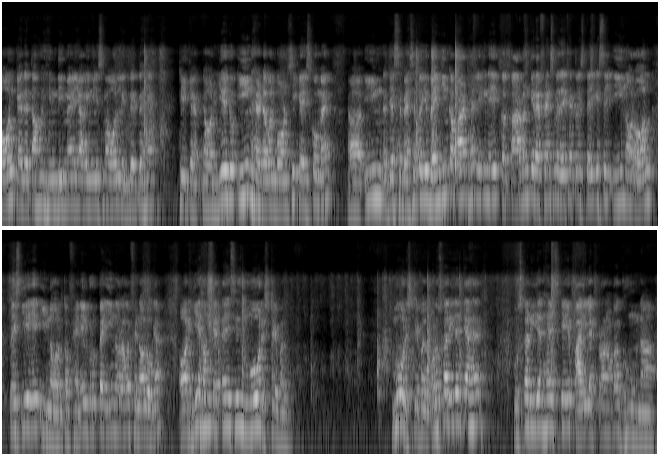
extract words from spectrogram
ऑल कह देता हूँ, हिंदी में या इंग्लिश में ऑल लिख देते हैं। ठीक है, और ये जो इन है डबल बॉन्ड ठीक है इसको मैं इन जैसे, वैसे तो ये बेंजीन का पार्ट है, लेकिन एक कार्बन के रेफरेंस में देखें तो इस तरीके से इन और ऑल तो इसलिए ये इनॉल तो फेनिल ग्रुप पे इन और फिनॉल हो गया। और ये हम कहते हैं इस is more stable more stable और उसका रीजन क्या है? उसका रीजन है इसके पाई इलेक्ट्रॉनों का घूमना,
